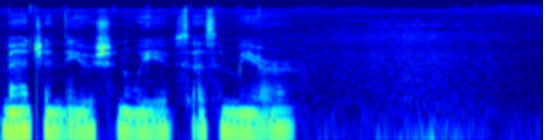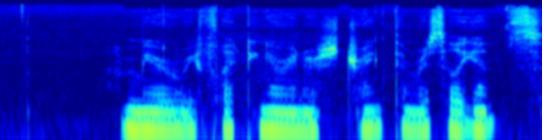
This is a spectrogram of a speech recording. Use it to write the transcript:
Imagine the ocean waves as a mirror, a mirror reflecting your inner strength and resilience.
